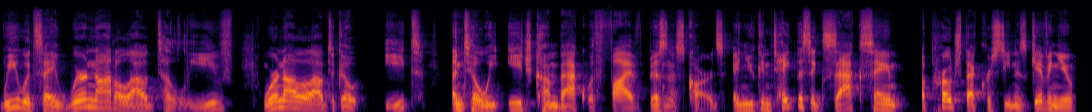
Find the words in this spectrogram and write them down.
we would say, We're not allowed to leave. We're not allowed to go eat until we each come back with five business cards. And you can take this exact same approach that Christine is giving you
